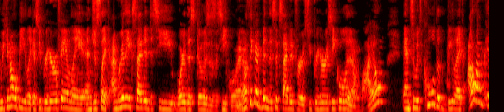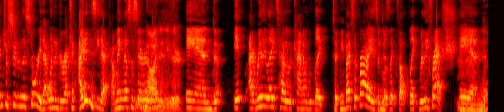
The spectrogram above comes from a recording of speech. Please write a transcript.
we can all be like a superhero family, and just like I'm really excited to see where this goes as a sequel. And I don't think I've been this excited for a superhero sequel in a while, and so it's cool to be like, oh, I'm interested in this story that went in a direction I didn't see that coming necessarily no, I didn't either. and it I really liked how it kind of like took me by surprise and was like felt like really fresh Mhm, and yeah.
